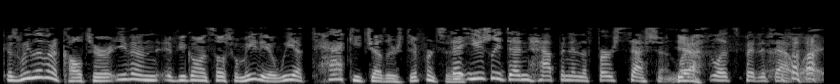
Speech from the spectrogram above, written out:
Because we live in a culture, even if you go on social media, we attack each other's differences. That usually doesn't happen in the first session. Yeah. Let's, let's put it that way.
